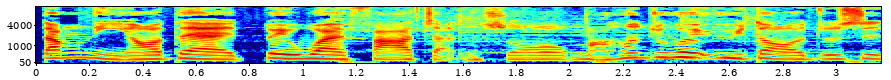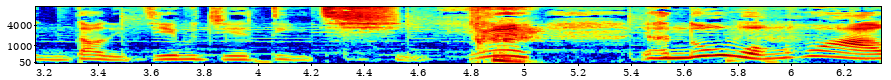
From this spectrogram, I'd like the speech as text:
当你要在对外发展的时候，马上就会遇到，就是你到底接不接地气。因为 很多文化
